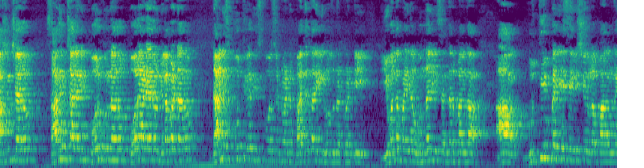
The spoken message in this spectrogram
ఆశించారో సాధించాలని కోరుకున్నారో పోరాడారో నిలబడ్డారో దాన్ని స్ఫూర్తిగా తీసుకోవాల్సినటువంటి బాధ్యత ఈ రోజు ఉన్నటువంటి యువత పైన ఉందని ఈ సందర్భంగా ఆ గుర్తింపజేసే విషయంలో భాగంగా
